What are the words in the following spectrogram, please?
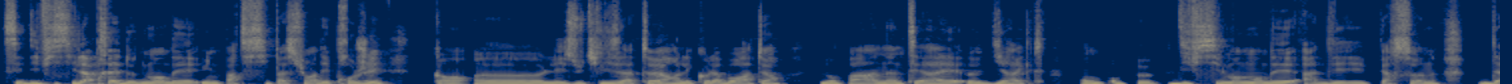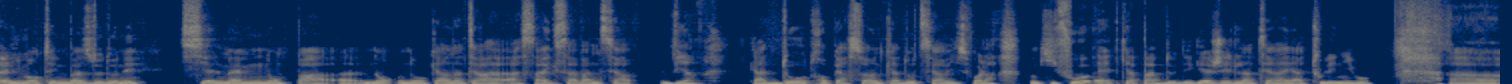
C'est difficile après de demander une participation à des projets quand les utilisateurs, les collaborateurs n'ont pas un intérêt direct. On, peut difficilement demander à des personnes d'alimenter une base de données si elles-mêmes n'ont pas euh, n'ont aucun intérêt à ça et que ça va ne servir qu'à d'autres personnes, qu'à d'autres services. Voilà. Donc il faut être capable de dégager de l'intérêt à tous les niveaux. Euh,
